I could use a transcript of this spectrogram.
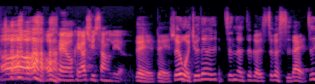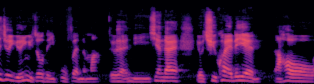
哦，OK OK，要去上链了。对对，所以我觉得真的这个这个时代，这就是元宇宙的一部分了嘛，对不对？你现在有区块链，然后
